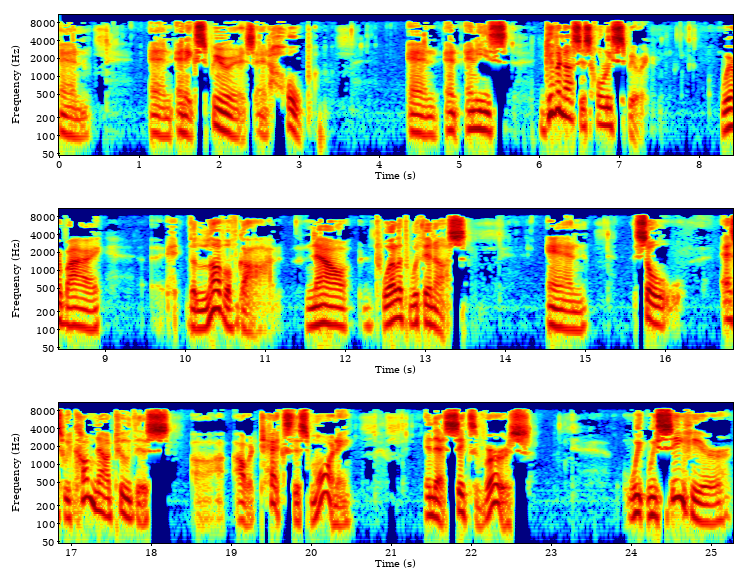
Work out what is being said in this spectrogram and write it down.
and and and experience and hope, and and and He's given us His Holy Spirit, whereby the love of God now dwelleth within us, and so as we come now to this uh, our text this morning, in that sixth verse, we, we see here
